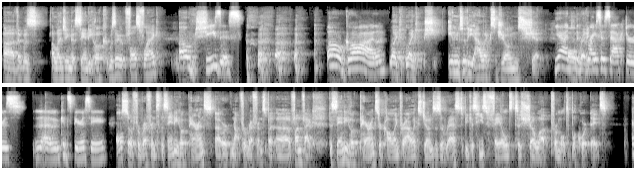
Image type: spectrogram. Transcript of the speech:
uh, that was alleging that Sandy Hook was a false flag. Oh Jesus. oh God. Like like sh- into the Alex Jones shit. Yeah, into Already. the crisis actors uh, conspiracy. Also, for reference, the Sandy Hook parents, uh, or not for reference, but uh, fun fact: the Sandy Hook parents are calling for Alex Jones's arrest because he's failed to show up for multiple court dates.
